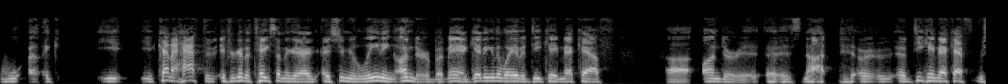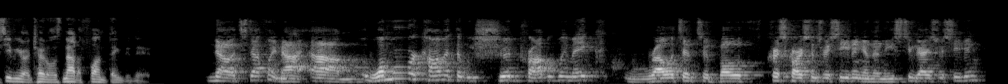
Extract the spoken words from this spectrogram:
like you, you kind of have to, if you're going to take something there, I assume you're leaning under, but man, getting in the way of a DK Metcalf, uh, under is not, or a DK Metcalf receiving yard total is not a fun thing to do. No, it's definitely not. Um, one more comment that we should probably make relative to both Chris Carson's receiving and then these two guys receiving.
